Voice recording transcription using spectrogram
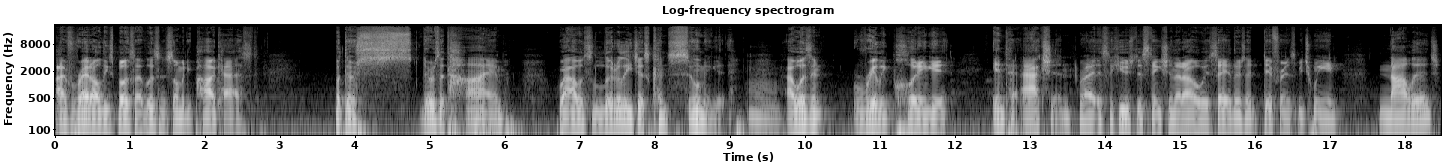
I've read all these books and I've listened to so many podcasts. But there's there was a time where I was literally just consuming it. Mm. I wasn't really putting it into action, right? It's the huge distinction that I always say. There's a difference between knowledge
